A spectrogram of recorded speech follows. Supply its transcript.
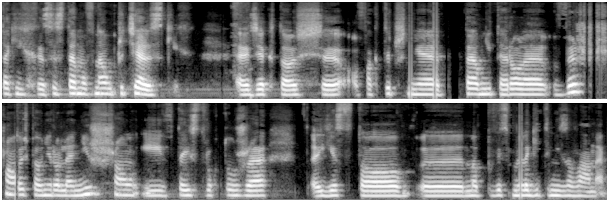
takich systemów nauczycielskich, e, gdzie ktoś e, faktycznie pełni tę rolę wyższą, ktoś pełni rolę niższą i w tej strukturze jest to, e, no powiedzmy, legitymizowane.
